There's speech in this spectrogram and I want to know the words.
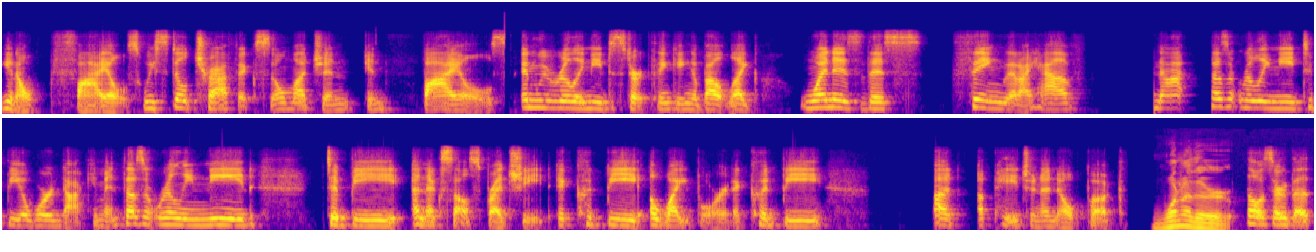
you know, files. We still traffic so much in in files. And we really need to start thinking about like when is this thing that I have not doesn't really need to be a Word document, doesn't really need to be an Excel spreadsheet. It could be a whiteboard, it could be a, a page in a notebook. One other those are the,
